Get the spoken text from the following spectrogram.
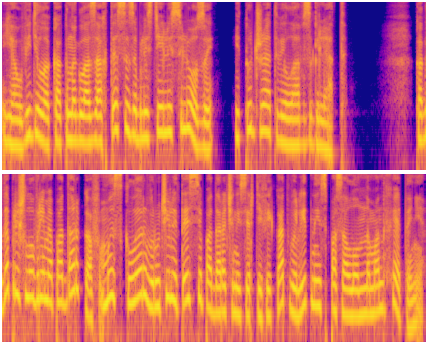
Я увидела, как на глазах Тессы заблестели слезы, и тут же отвела взгляд. Когда пришло время подарков, мы с Клэр вручили Тессе подарочный сертификат в элитный спа-салон на Манхэттене.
